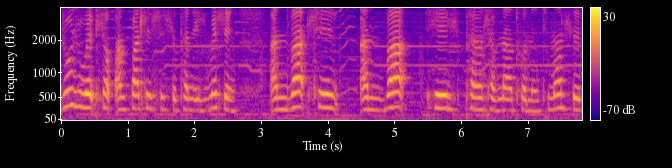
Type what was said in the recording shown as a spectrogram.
George wakes up and finds his sister Penny is missing, and that his and that his parents have now turned into monsters.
